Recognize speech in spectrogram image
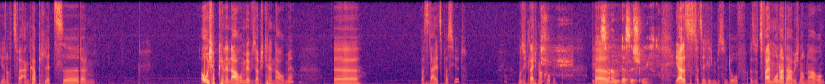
hier noch zwei Ankerplätze. Dann... Oh, ich habe keine Nahrung mehr. Wieso habe ich keine Nahrung mehr? Äh, was da jetzt passiert? Muss ich gleich mal gucken. Ähm, das ist schlecht. Ja, das ist tatsächlich ein bisschen doof. Also zwei Monate habe ich noch Nahrung,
